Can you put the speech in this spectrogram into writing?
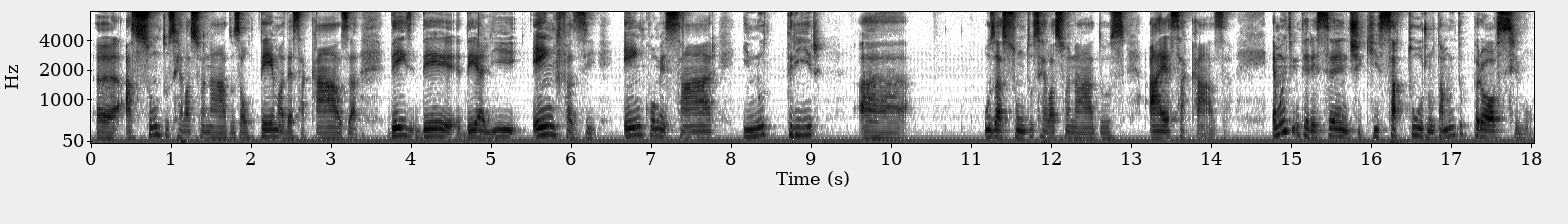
uh, assuntos relacionados ao tema dessa casa, dê, dê, dê ali ênfase em começar e nutrir uh, os assuntos relacionados a essa casa. É muito interessante que Saturno está muito próximo.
